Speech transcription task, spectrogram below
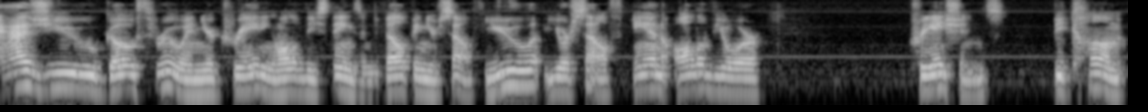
as you go through and you're creating all of these things and developing yourself you yourself and all of your creations become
